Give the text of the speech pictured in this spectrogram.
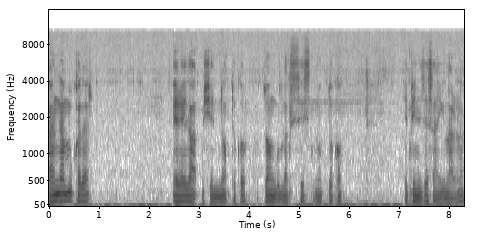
Benden bu kadar. ereğli67.com zonguldakses.com Hepinize saygılarla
